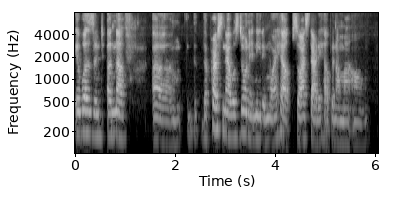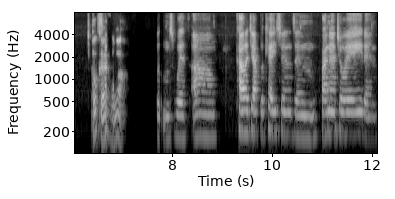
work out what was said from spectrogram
it wasn't enough. Um, the, the, person that was doing it needed more help, so I started helping on my own. Okay, so, wow. With um, college applications and financial aid and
